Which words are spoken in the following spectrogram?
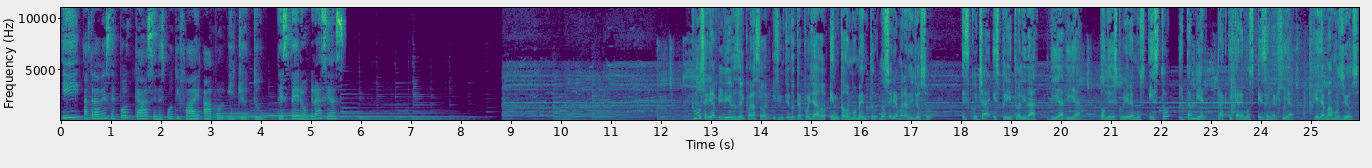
y a través de podcasts en Spotify, Apple y YouTube. Te espero. Gracias. ¿Cómo sería vivir desde el corazón y sintiéndote apoyado en todo momento? ¿No sería maravilloso? Escucha espiritualidad día a día donde descubriremos esto y también practicaremos esa energía que llamamos Dios.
